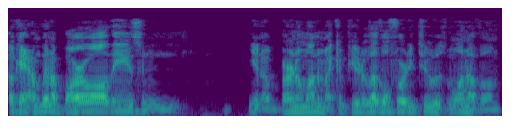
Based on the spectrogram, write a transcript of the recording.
okay, I'm going to borrow all these and you know, burn them onto my computer. Level 42 is one of them.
